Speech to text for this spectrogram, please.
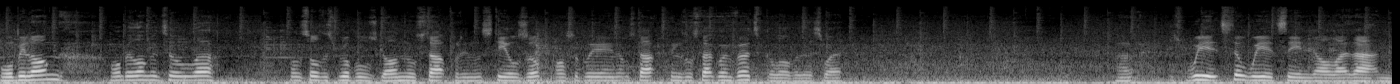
won't be long won't be long until uh, once all this rubble's gone they'll start putting the steels up possibly and it'll start things will start going vertical over this way. It's weird it's still weird seeing it all like that and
